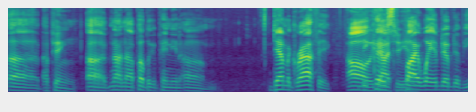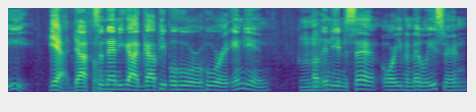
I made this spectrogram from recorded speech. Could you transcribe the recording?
uh, opinion. uh, not not public opinion, um, demographic. Oh, because you, yeah. by way of WWE. Yeah, definitely. So then you got got people who are who are Indian Mm-hmm. of Indian descent or even Middle Eastern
